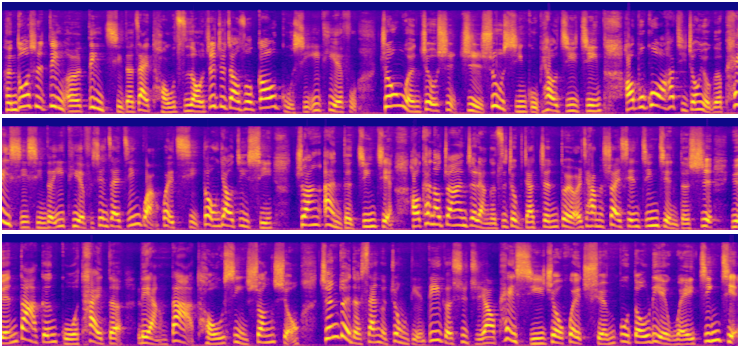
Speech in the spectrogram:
很多是定额定期的在投资哦。这就叫做高股息 ETF，中文就是指数型股票基金。好，不过它其中有个配息型的 ETF，现在金管会启动要进行专案的精简。好，看到专案这两个字就比较针对，而且他们率先精简的是元大跟国泰的两大投。性双雄针对的三个重点，第一个是只要配息就会全部都列为精简，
